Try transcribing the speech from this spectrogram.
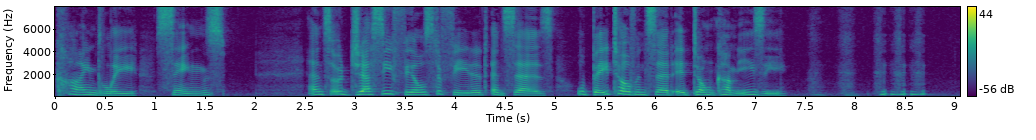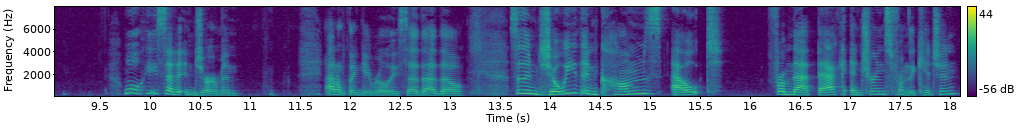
kindly sings. And so Jesse feels defeated and says, Well, Beethoven said it don't come easy. well, he said it in German. I don't think he really said that though. So then Joey then comes out from that back entrance from the kitchen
